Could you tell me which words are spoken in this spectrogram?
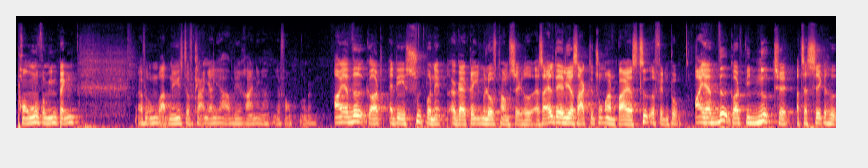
porno for mine penge. I hvert fald umiddelbart den eneste forklaring, jeg lige har på de regninger, jeg får. Okay. Og jeg ved godt, at det er super nemt at gøre grin med lufthavnssikkerhed. Altså alt det, jeg lige har sagt, det tog mig bare jeres tid at finde på. Og jeg ved godt, at vi er nødt til at tage sikkerhed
